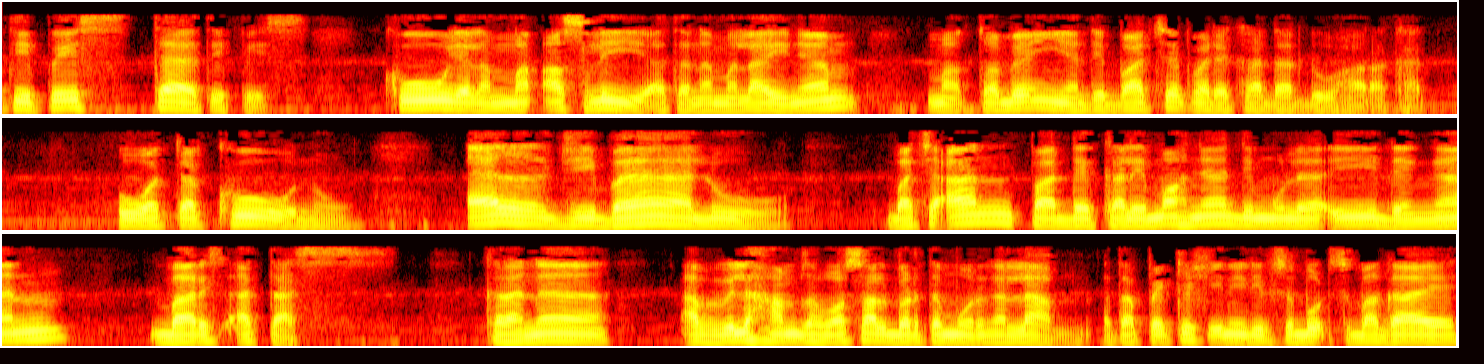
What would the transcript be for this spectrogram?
Tipis ta tipis ku dalam mat asli atau nama lainnya mat tabi'i yang dibaca pada kadar dua harakat. Wa takunu al jibalu bacaan pada kalimahnya dimulai dengan baris atas. Kerana apabila hamzah wasal bertemu dengan lam atau package ini disebut sebagai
